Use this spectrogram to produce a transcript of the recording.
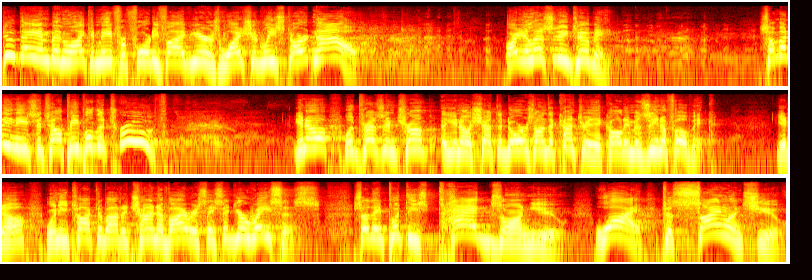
Dude, they haven't been liking me for 45 years. Why should we start now? Are you listening to me? Somebody needs to tell people the truth. You know, when President Trump, uh, you know, shut the doors on the country, they called him a xenophobic. You know, when he talked about a China virus, they said, You're racist. So they put these tags on you. Why? To silence you.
